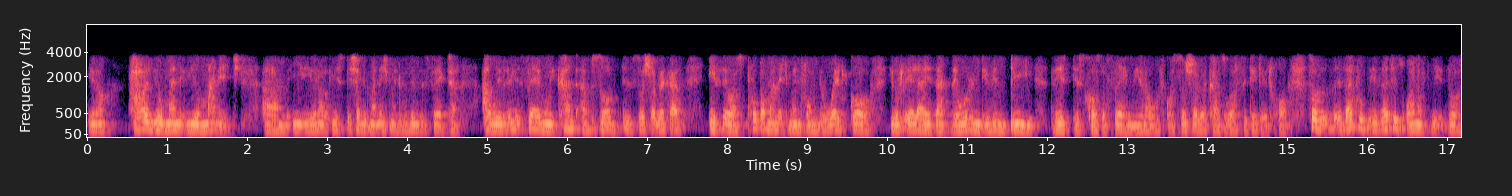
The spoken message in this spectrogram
You know, how you, man- you manage, um, you know, especially management within the sector. Are we really saying we can't absorb these social workers? If there was proper management from the word go, you realize that there wouldn't even be this discourse of saying, you know, we've got social workers who are seated at home. So that would be, that is one of the, those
